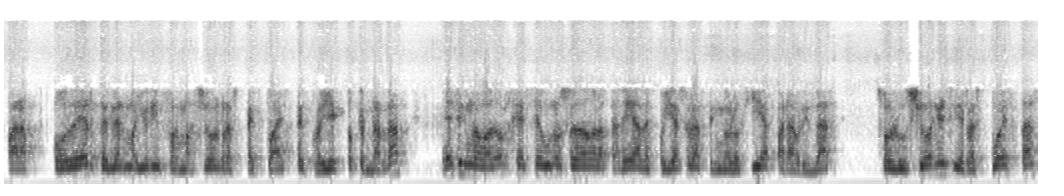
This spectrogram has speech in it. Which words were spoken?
para poder tener mayor información respecto a este proyecto que en verdad es innovador. GC1 se ha dado la tarea de apoyarse la tecnología para brindar soluciones y respuestas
